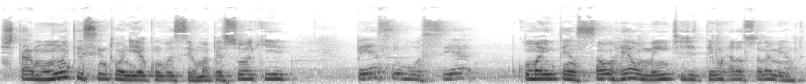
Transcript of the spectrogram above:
está muito em sintonia com você. Uma pessoa que pensa em você com uma intenção realmente de ter um relacionamento,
